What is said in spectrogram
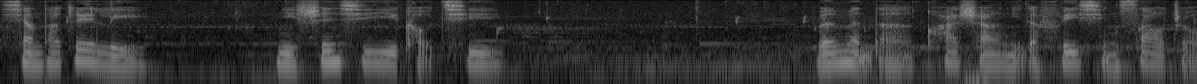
想到这里。你深吸一口气，稳稳地跨上你的飞行扫帚，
